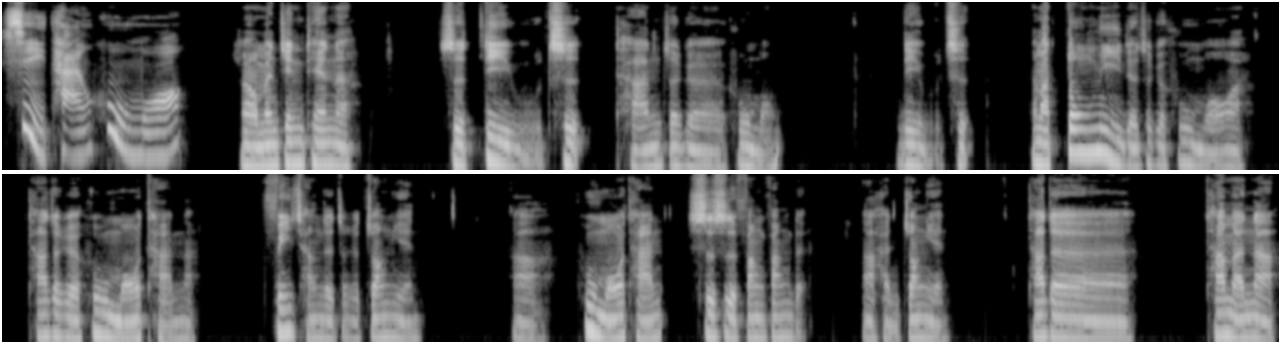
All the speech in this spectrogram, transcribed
细谈护摩。那我们今天呢是第五次谈这个护摩，第五次。那么东密的这个护摩啊，它这个护摩坛呐，非常的这个庄严啊，护摩坛四四方方的啊，很庄严。他的他们呐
